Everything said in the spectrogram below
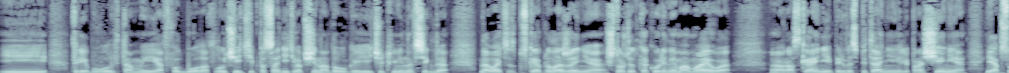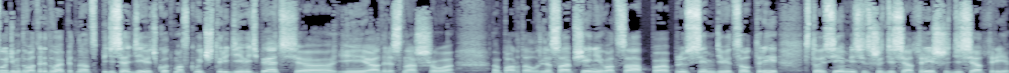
И требовал их там и от футбола отлучить, и посадить вообще надолго, и чуть ли не навсегда. Давайте, запускай приложение. Что ждет Кокорина и Мамаева? Э, раскаяние, перевоспитание или прощение? И обсудим. 232-1559, код Москвы 495, э, и адрес нашего портала для сообщений, WhatsApp, плюс 7 903 170 63 63.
